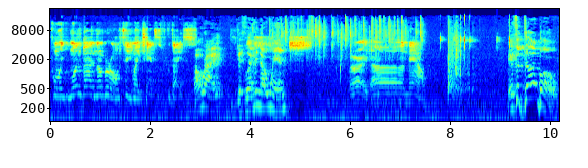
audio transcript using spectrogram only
Point one bad number, I'll take my chances with the dice. All right. Just let me know when. Alright, uh, now. It's a double.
